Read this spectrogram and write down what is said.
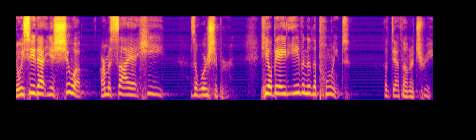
And we see that Yeshua, our Messiah, he was a worshiper. He obeyed even to the point of death on a tree.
